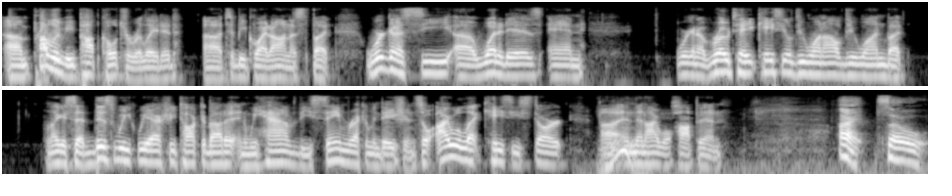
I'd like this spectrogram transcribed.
Um, probably be pop culture related uh, to be quite honest. But we're gonna see uh, what it is, and we're gonna rotate. Casey will do one, I'll do one, but like I said, this week we actually talked about it, and we have the same recommendation. So I will let Casey start, uh, and then I will hop in. All right, so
